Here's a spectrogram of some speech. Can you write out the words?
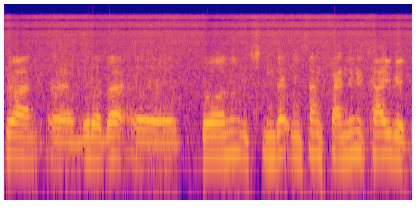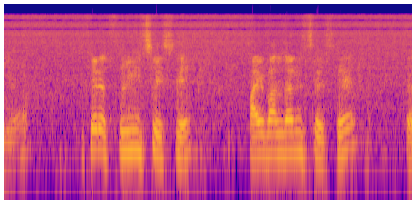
şu an e, burada e, doğanın içinde insan kendini kaybediyor. Bir kere suyun sesi, hayvanların sesi, e,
